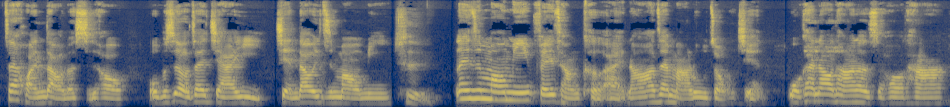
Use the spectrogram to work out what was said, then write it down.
在环岛的时候，我不是有在嘉义捡到一只猫咪，是，那一只猫咪非常可爱，然后它在马路中间，我看到它的时候，它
